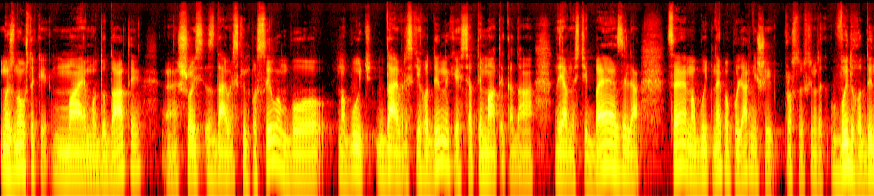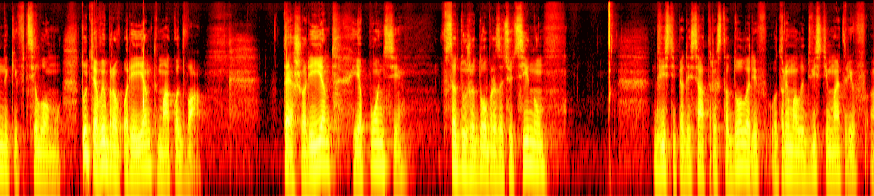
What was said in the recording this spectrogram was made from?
ми знову ж таки маємо додати е, щось з дайверським посилом, бо, мабуть, дайверські годинники, ця тематика да, наявності безеля, це, мабуть, найпопулярніший просто скажімо так, вид годинників в цілому. Тут я вибрав Orient Mako 2. Теж Orient, японці, все дуже добре за цю ціну. 250-300 доларів, отримали 200 метрів е,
